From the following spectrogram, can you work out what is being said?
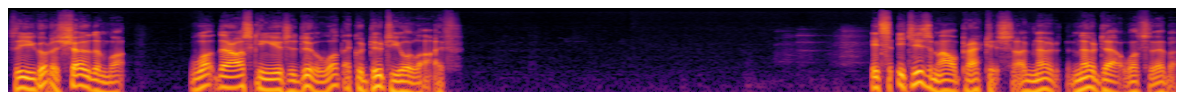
So you've got to show them what, what they're asking you to do, what they could do to your life. It's, it is malpractice, I've no, no doubt whatsoever.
